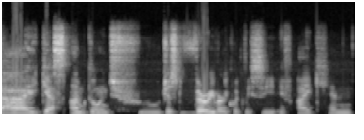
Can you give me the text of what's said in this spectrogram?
I guess I'm going to just very, very quickly see if I can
